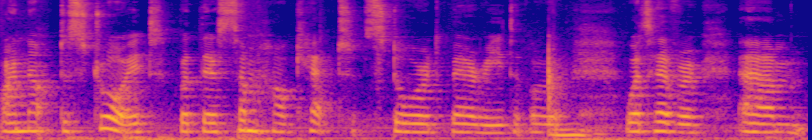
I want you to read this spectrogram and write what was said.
are not destroyed, but they're somehow kept, stored, buried, or mm. whatever. Um,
